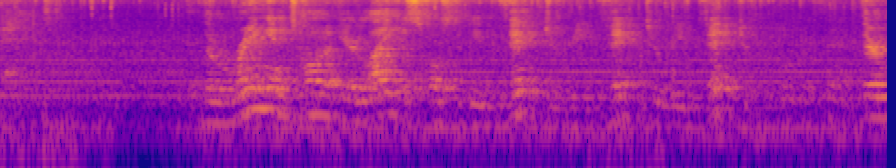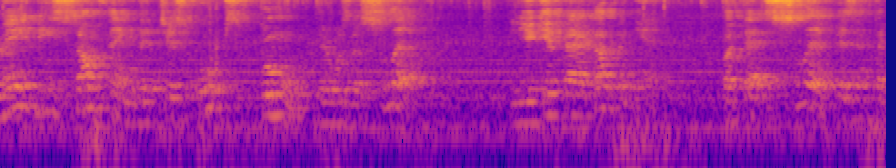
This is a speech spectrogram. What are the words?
that. The ring and tone of your life is supposed to be victory, victory, victory. There may be something that just, oops, boom, there was a slip, and you get back up again. But that slip isn't the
